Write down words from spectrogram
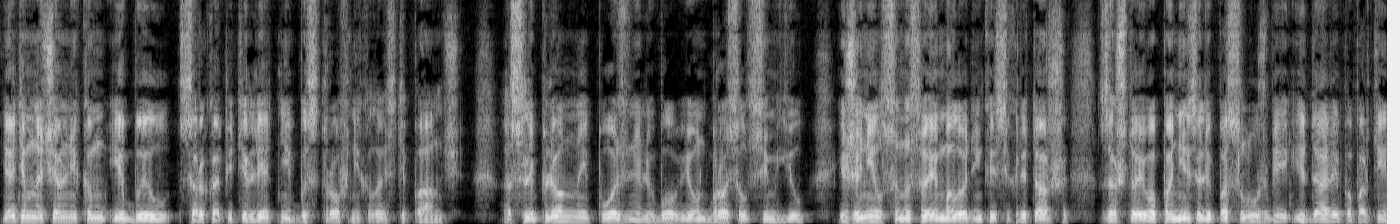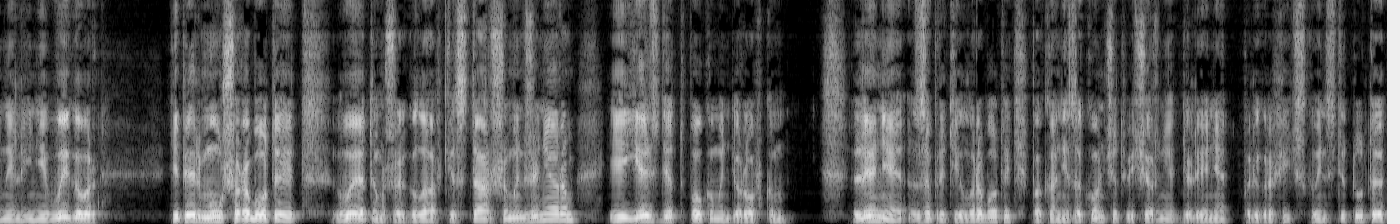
Этим начальником и был 45-летний Быстров Николай Степанович. Ослепленный поздней любовью, он бросил семью и женился на своей молоденькой секретарше, за что его понизили по службе и дали по партийной линии выговор – Теперь муж работает в этом же главке старшим инженером и ездит по командировкам. Лене запретил работать, пока не закончит вечернее отделение полиграфического института,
